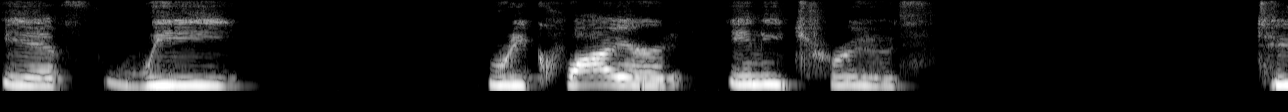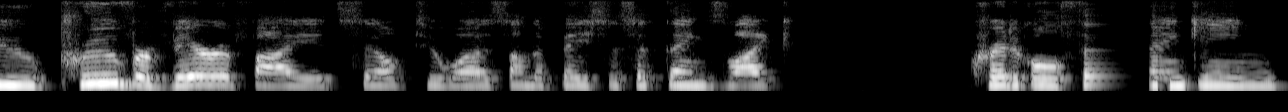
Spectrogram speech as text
if we required any truth to prove or verify itself to us on the basis of things like critical thinking,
